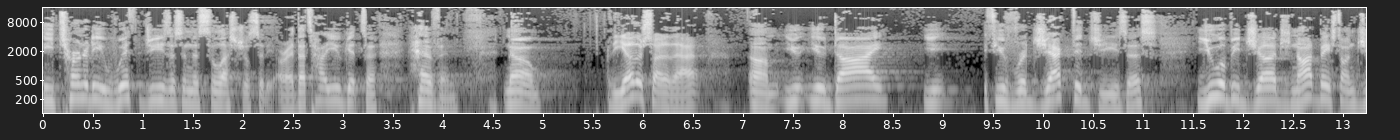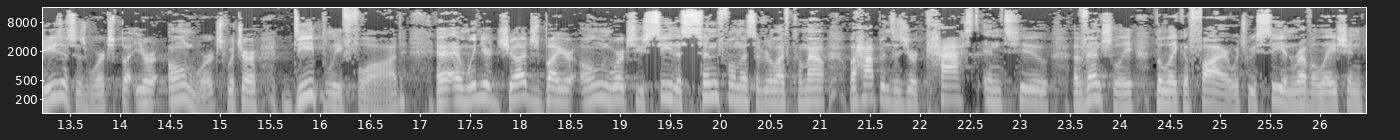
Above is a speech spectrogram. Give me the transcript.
eternity with Jesus in the celestial city. All right, that's how you get to heaven. Now, the other side of that, um, you, you die, you, if you've rejected Jesus, you will be judged not based on Jesus' works, but your own works, which are deeply flawed. And when you're judged by your own works, you see the sinfulness of your life come out. What happens is you're cast into, eventually, the lake of fire, which we see in Revelation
